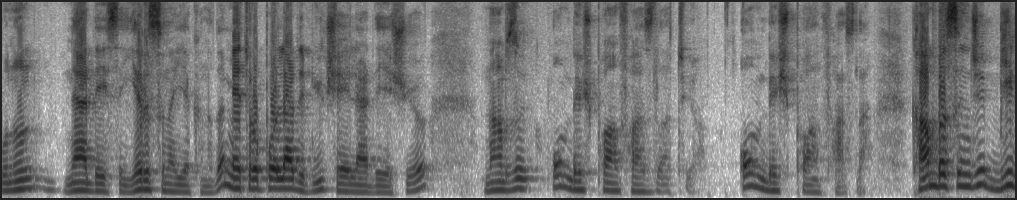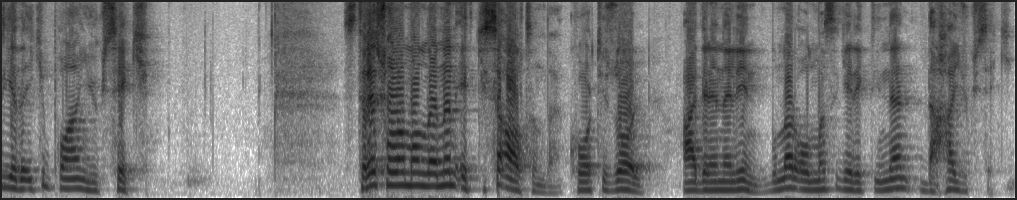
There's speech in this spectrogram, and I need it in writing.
Bunun neredeyse yarısına yakını da metropollerde, büyük şehirlerde yaşıyor. Nabzı 15 puan fazla atıyor. 15 puan fazla. Kan basıncı 1 ya da 2 puan yüksek. Stres hormonlarının etkisi altında kortizol, adrenalin bunlar olması gerektiğinden daha yüksek.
